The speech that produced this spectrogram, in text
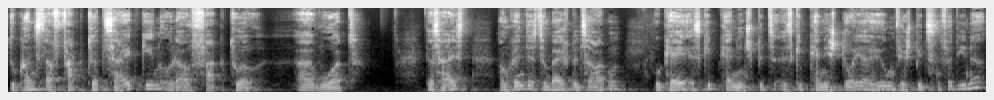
Du kannst auf Faktor Zeit gehen oder auf Faktor äh, Wort. Das heißt, man könnte es zum Beispiel sagen, okay, es gibt, keinen Spitz, es gibt keine Steuererhöhung für Spitzenverdiener,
